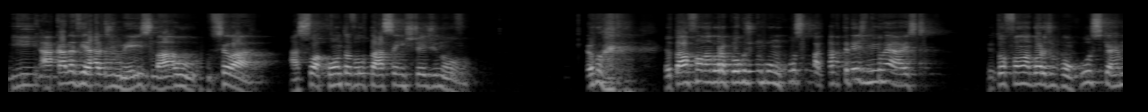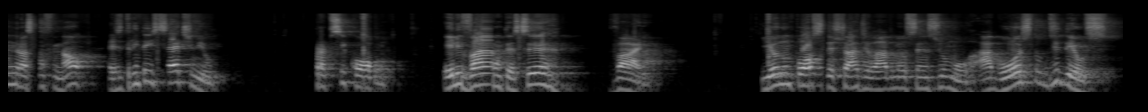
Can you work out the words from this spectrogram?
e a cada virada de mês lá, o, sei lá, a sua conta voltasse a encher de novo? Eu estava falando agora há pouco de um concurso que pagava 3 mil reais. Eu estou falando agora de um concurso que a remuneração final é de 37 mil para psicólogo. Ele vai acontecer? Vai. E eu não posso deixar de lado meu senso de humor. A gosto de Deus.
